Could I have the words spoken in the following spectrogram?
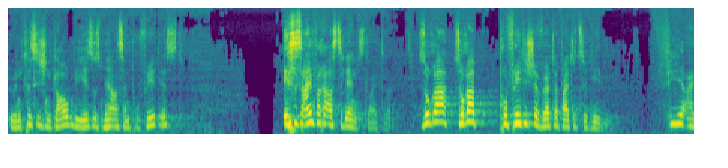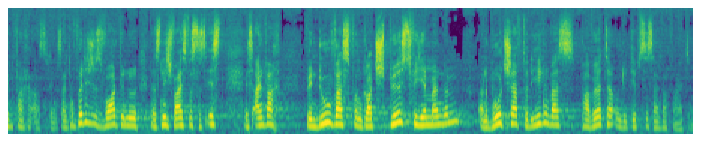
über den christlichen Glauben, wie Jesus mehr als ein Prophet ist. Es ist einfacher, als du denkst, Leute. Sogar, sogar prophetische Wörter weiterzugeben. Viel einfacher, als du denkst. Ein prophetisches Wort, wenn du das nicht weißt, was das ist, ist einfach, wenn du was von Gott spürst für jemanden, eine Botschaft oder irgendwas, ein paar Wörter und du gibst es einfach weiter.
